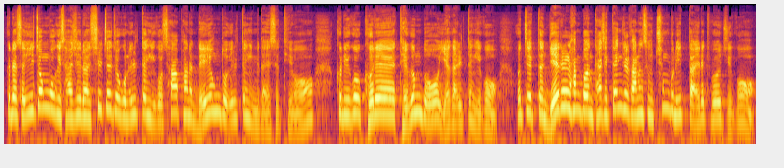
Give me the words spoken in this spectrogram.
그래서 이 종목이 사실은 실제적으로 1등이고 사업하는 내용도 1등입니다. STO. 그리고 거래 대금도 얘가 1등이고 어쨌든 얘를 한번 다시 땡길 가능성이 충분히 있다. 이렇게 보여지고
